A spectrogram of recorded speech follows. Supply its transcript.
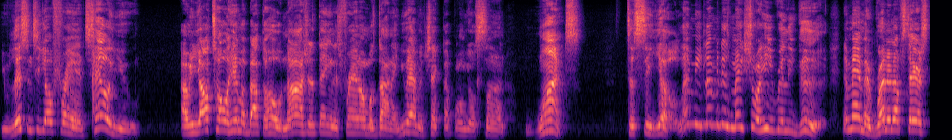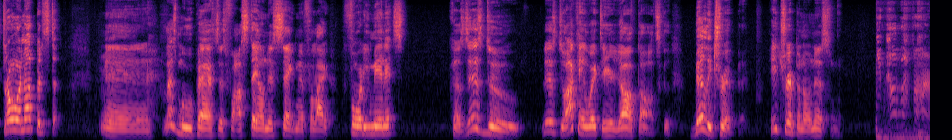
you listen to your friend tell you. I mean, y'all told him about the whole nausea thing and his friend almost died, and you haven't checked up on your son once to see, yo, let me let me just make sure he really good. The man been running upstairs, throwing up and stuff. Man, let's move past this before I'll stay on this segment for like 40 minutes. Cause this dude, this dude, I can't wait to hear y'all thoughts. Cause Billy tripping. He tripping on this one. You covered for her.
